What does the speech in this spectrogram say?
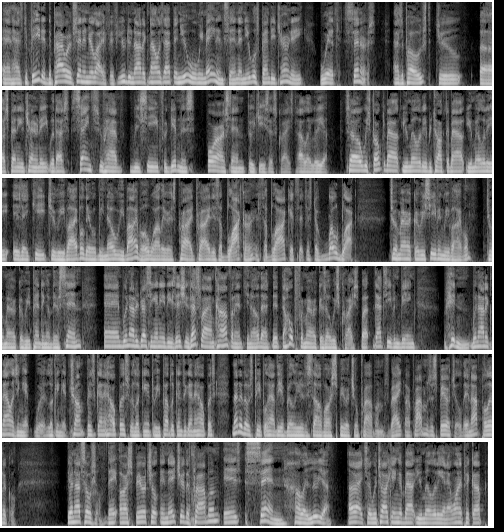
and has defeated the power of sin in your life, if you do not acknowledge that, then you will remain in sin and you will spend eternity with sinners, as opposed to uh, spending eternity with us saints who have received forgiveness for our sin through Jesus Christ. Hallelujah. So we spoke about humility. We talked about humility is a key to revival. There will be no revival while there is pride. Pride is a blocker. It's a block. It's a, just a roadblock to America receiving revival, to America repenting of their sin. And we're not addressing any of these issues. That's why I'm confident, you know, that, that the hope for America is always Christ. But that's even being hidden. We're not acknowledging it. We're looking at Trump is going to help us. We're looking at the Republicans are going to help us. None of those people have the ability to solve our spiritual problems, right? Our problems are spiritual. They're not political. They're not social. They are spiritual in nature. The problem is sin. Hallelujah. All right. So we're talking about humility and I want to pick up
